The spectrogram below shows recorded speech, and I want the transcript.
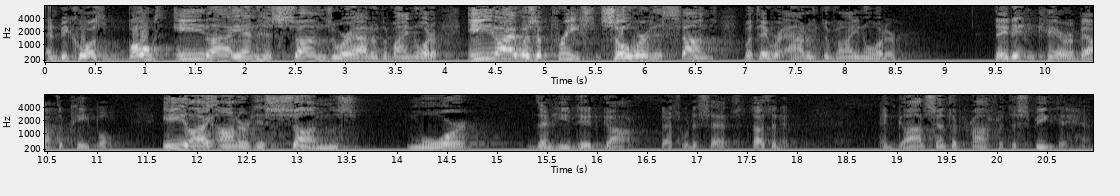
And because both Eli and his sons were out of divine order, Eli was a priest, so were his sons, but they were out of divine order. They didn't care about the people. Eli honored his sons more than he did God. That's what it says, doesn't it? And God sent a prophet to speak to him.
